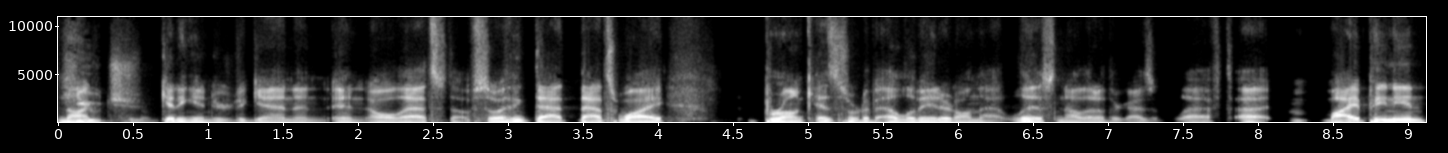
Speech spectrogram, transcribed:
not Huge. getting injured again and and all that stuff. So I think that that's why Brunk has sort of elevated on that list now that other guys have left. Uh, my opinion,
